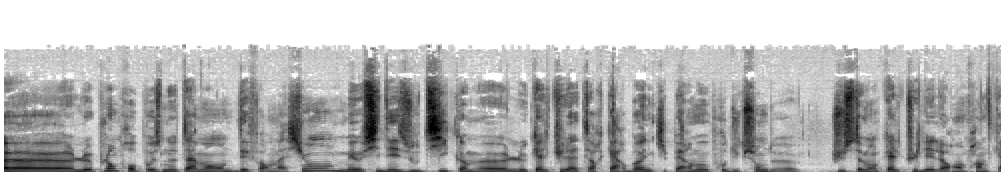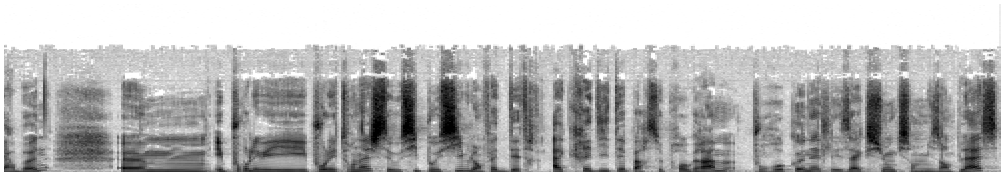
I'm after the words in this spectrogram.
Euh, le plan propose notamment des formations, mais aussi des outils comme le calculateur carbone qui permet aux productions de justement calculer leur empreinte carbone. et pour les, pour les tournages, c'est aussi possible en fait d'être accrédité par ce programme pour reconnaître les actions qui sont mises en place.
